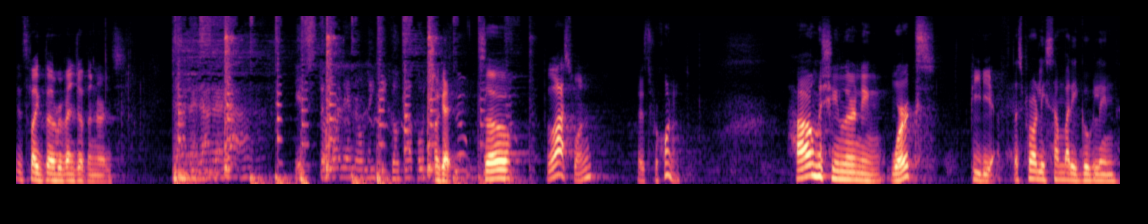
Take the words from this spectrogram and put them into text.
It's like the revenge of the nerds. Okay, so the last one is for Juan. How machine learning works, PDF. That's probably somebody Googling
